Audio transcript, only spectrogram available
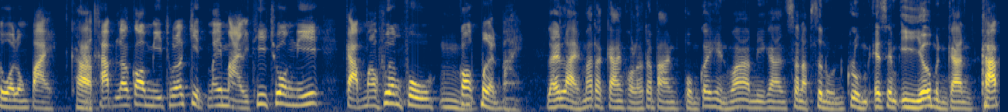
ตัวลงไปครับนะครับแล้วก็มีธุรกิจใหม่ๆ ที่ช่วงนี้กลับมาเฟื่องฟูอืมก็เปิดใหม่ หลาย ๆ มาตรการของรัฐบาลผมก็เห็นว่ามีการสนับสนุนกลุ่ม SME เยอะเหมือนกันครับ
